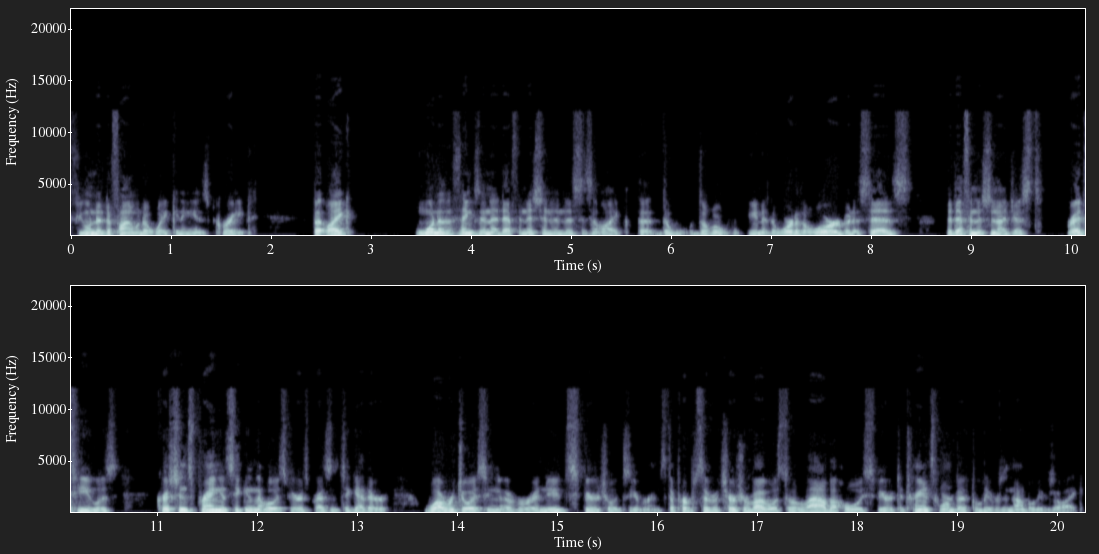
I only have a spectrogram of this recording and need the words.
If you want to define what awakening is, great. But like one of the things in that definition, and this isn't like the the the you know the word of the Lord, but it says the definition I just read to you was Christians praying and seeking the Holy Spirit's presence together while rejoicing over renewed spiritual exuberance. The purpose of a church revival is to allow the Holy Spirit to transform both believers and non-believers alike.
